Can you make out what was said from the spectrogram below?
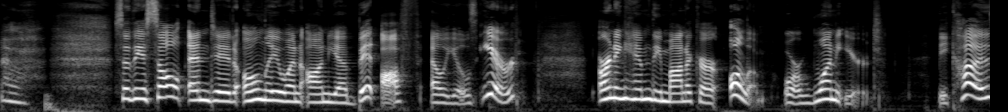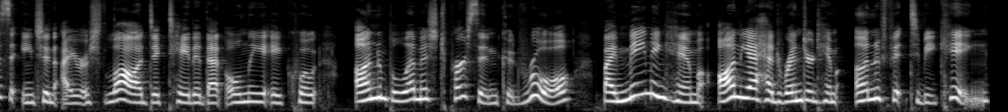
so the assault ended only when Áine bit off Ailill's ear, earning him the moniker Olam, or one eared, because ancient Irish law dictated that only a quote, unblemished person could rule. By maiming him, Áine had rendered him unfit to be king,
